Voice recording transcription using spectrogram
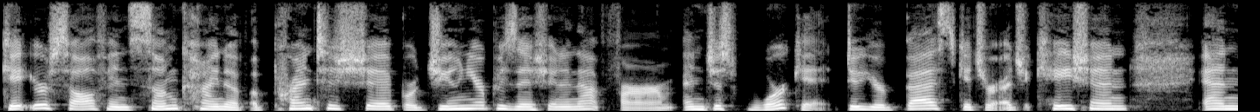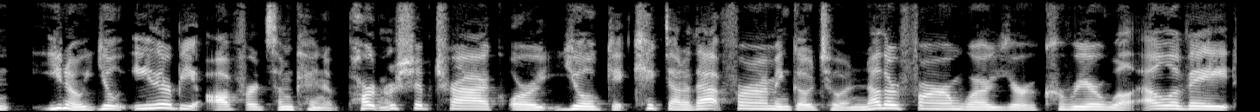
Get yourself in some kind of apprenticeship or junior position in that firm and just work it. Do your best, get your education, and you know, you'll either be offered some kind of partnership track or you'll get kicked out of that firm and go to another firm where your career will elevate.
